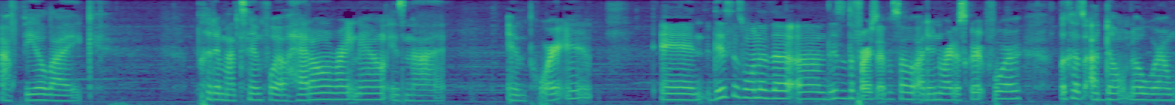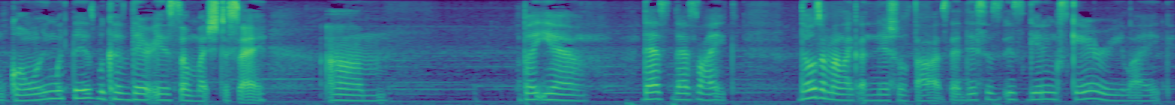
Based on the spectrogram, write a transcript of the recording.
I feel like putting my tinfoil hat on right now is not important And this is one of the um this is the first episode I didn't write a script for because I don't know where I'm going with this because there is so much to say. Um but yeah, that's that's like those are my like initial thoughts that this is it's getting scary like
